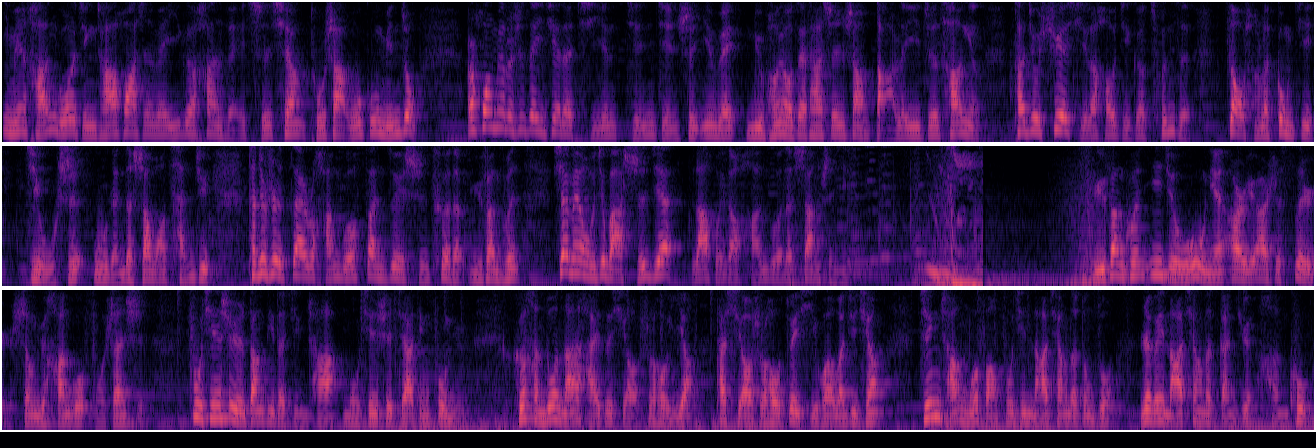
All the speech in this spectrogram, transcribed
一名韩国警察化身为一个悍匪，持枪屠杀无辜民众。而荒谬的是，这一切的起因仅仅是因为女朋友在他身上打了一只苍蝇，他就血洗了好几个村子，造成了共计九十五人的伤亡惨剧。他就是载入韩国犯罪史册的宇范坤。下面我们就把时间拉回到韩国的上世纪。宇范坤，一九五五年二月二十四日生于韩国釜山市。父亲是当地的警察，母亲是家庭妇女。和很多男孩子小时候一样，他小时候最喜欢玩具枪，经常模仿父亲拿枪的动作，认为拿枪的感觉很酷。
